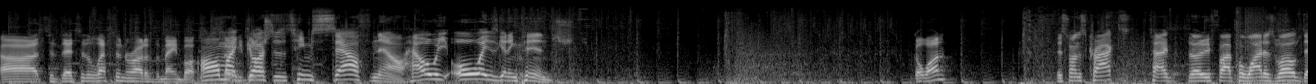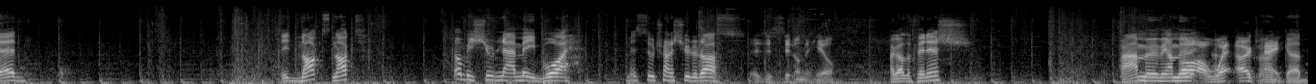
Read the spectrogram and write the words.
Uh, to, they're to the left and right of the main box. Oh my gosh, there's a team south now. How are we always getting pinched? Got one. This one's cracked. Tagged 35 for white as well. Dead. He knocked, knocked. Don't be shooting at me, boy. Man, still trying to shoot at us. They're just sitting on the hill. I got the finish. I'm moving, I'm moving. Oh, okay. Oh, God.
